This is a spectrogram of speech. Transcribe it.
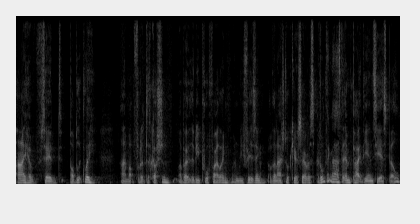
I have said publicly I'm up for a discussion about the reprofiling and rephasing of the National Care Service. I don't think that has to impact the NCS bill.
